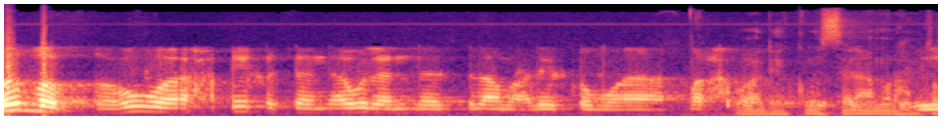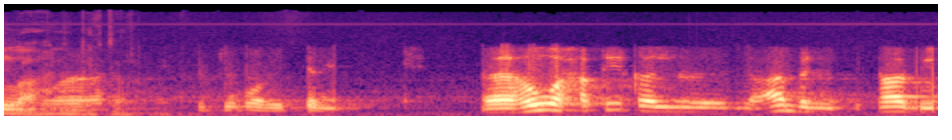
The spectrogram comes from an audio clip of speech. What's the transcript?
بالضبط هو حقيقة أولا السلام عليكم ومرحبا. وعليكم السلام ورحمة الله دكتور الجمهور الكريم. هو حقيقة العام الانتخابي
